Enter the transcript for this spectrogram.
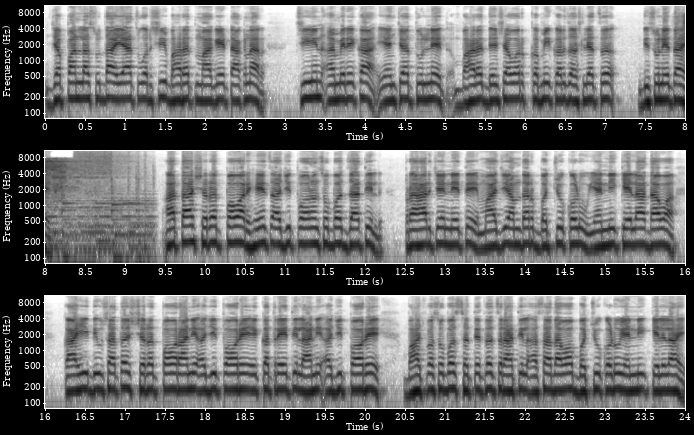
जपानला सुद्धा याच वर्षी भारत मागे टाकणार. चीन अमेरिका यांच्या तुलनेत भारत देशावर कमी कर्ज असल्याचं दिसून येत आहे. आता शरद पवार हेच अजित पवारांसोबत जातील. प्रहारचे नेते माजी आमदार बच्चू कडू यांनी केला दावा. काही दिवसातच शरद पवार आणि अजित पवार हे एकत्र येतील आणि अजित पवार हे भाजपासोबत सत्तेतच राहतील असा दावा बच्चू कडू यांनी केलेला आहे.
